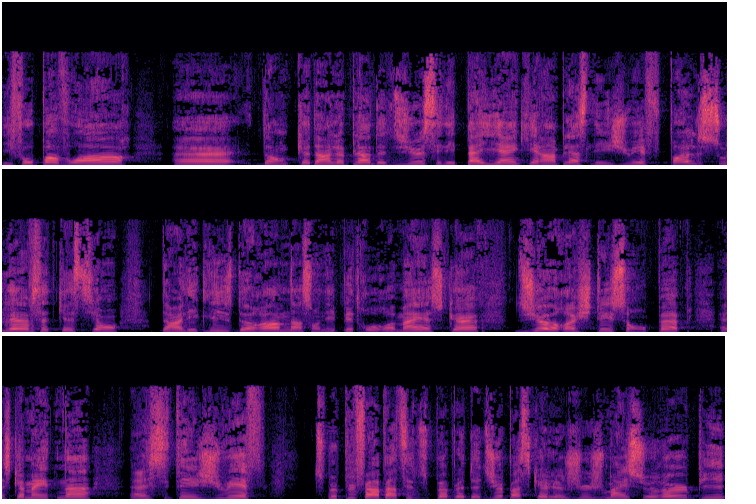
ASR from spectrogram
Il ne faut pas voir euh, donc dans le plan de Dieu, c'est les païens qui remplacent les Juifs. Paul soulève cette question dans l'Église de Rome, dans son épître aux Romains. Est-ce que Dieu a rejeté son peuple? Est-ce que maintenant, euh, si tu es juif, tu ne peux plus faire partie du peuple de Dieu parce que le jugement est sur eux, puis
